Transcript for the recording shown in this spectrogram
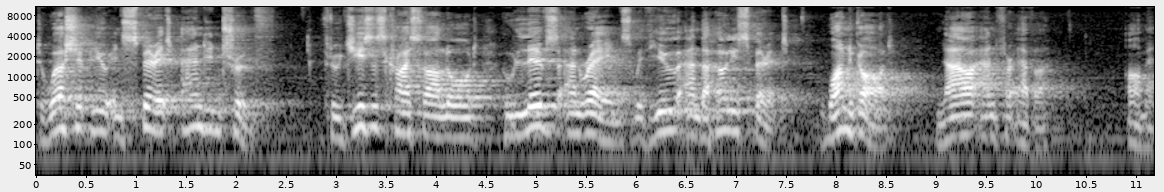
to worship you in spirit and in truth through Jesus Christ our Lord, who lives and reigns with you and the Holy Spirit, one God, now and forever. Amen.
